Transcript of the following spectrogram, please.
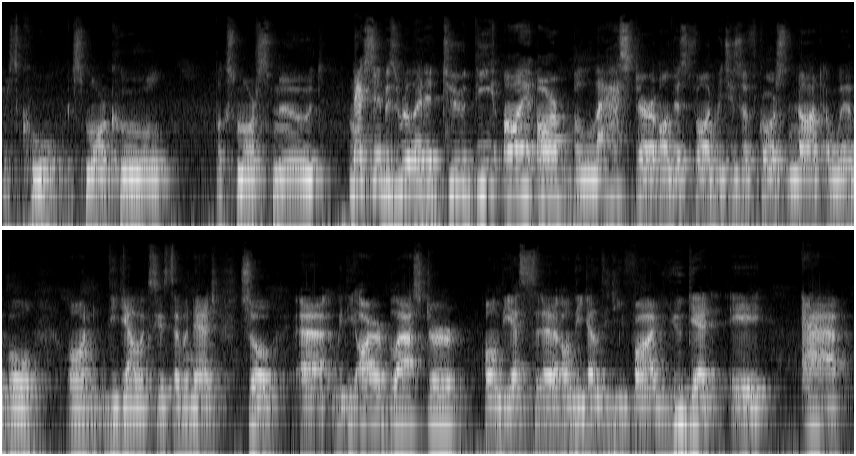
it's cool it's more cool looks more smooth. Next tip is related to the IR Blaster on this phone, which is of course not available on the Galaxy S7 Edge. So uh, with the IR Blaster on the S uh, on the LG G5, you get a app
